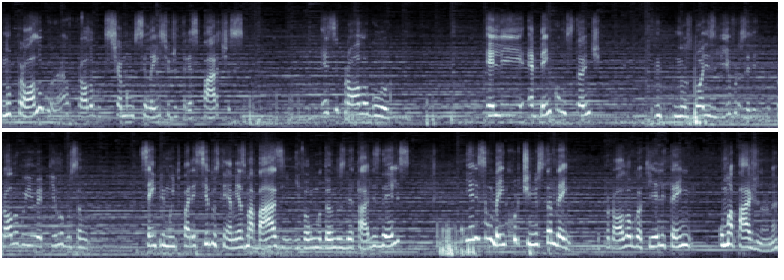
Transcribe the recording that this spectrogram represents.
no prólogo, né? O prólogo que se chama Um Silêncio de Três Partes. Esse prólogo ele é bem constante nos dois livros. Ele, o prólogo e o epílogo são sempre muito parecidos, têm a mesma base e vão mudando os detalhes deles. E eles são bem curtinhos também. O prólogo aqui ele tem uma página, né?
